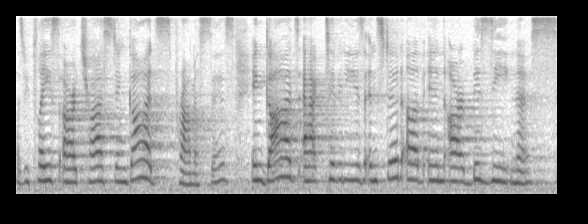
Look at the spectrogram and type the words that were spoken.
As we place our trust in God's promises, in God's activities, instead of in our busyness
